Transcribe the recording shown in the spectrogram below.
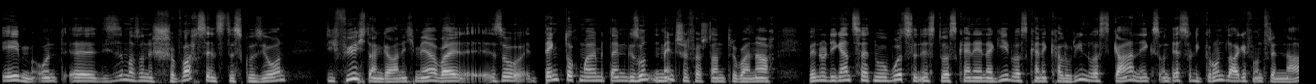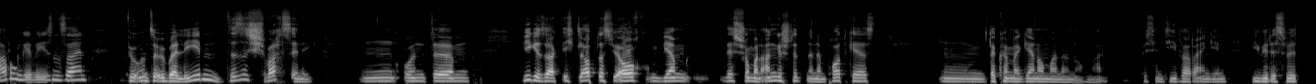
Eben, und äh, das ist immer so eine Schwachsinnsdiskussion, die führe ich dann gar nicht mehr, weil äh, so, denk doch mal mit deinem gesunden Menschenverstand drüber nach. Wenn du die ganze Zeit nur Wurzeln isst, du hast keine Energie, du hast keine Kalorien, du hast gar nichts und das soll die Grundlage für unsere Nahrung gewesen sein, für unser Überleben, das ist schwachsinnig. Mm, Und ähm, wie gesagt, ich glaube, dass wir auch, wir haben das schon mal angeschnitten in einem Podcast, mm, da können wir gerne nochmal dann nochmal ein bisschen tiefer reingehen, wie wir das wir-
